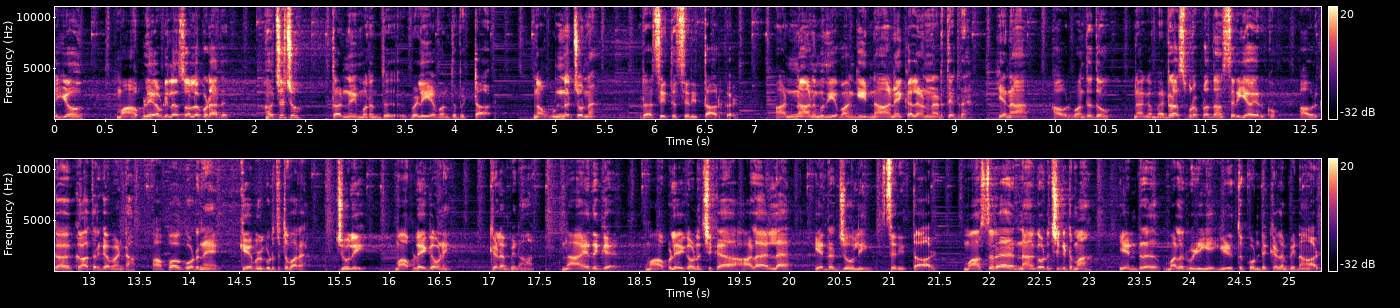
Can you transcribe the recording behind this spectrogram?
ஐயோ மாப்பிள்ளை அப்படிலாம் சொல்லக்கூடாது. அச்சோ தன்னை மறந்து வெளியே வந்து விட்டாள். நான் உன்னை சொன்னேன். ரசித்து சிரித்தார்கள். அண்ணன் அனுமதியை வாங்கி நானே கல்யாணம் நடத்திடுறேன். ஏன்னா அவர் வந்ததும் நாங்க மெட்ராஸ் புறப்பட தான் சரியா இருக்கும் அவருக்காக காத்திருக்க வேண்டாம். அப்பாவுக்கு உடனே கேபிள் கொடுத்துட்டு வரேன். ஜூலி மாப்பிள்ளையை கவனி. கிளம்பினான். நான் எதுக்கு? மாப்பிள்ளையை கவனிச்சுக்க ஆளா இல்ல? என்ற ஜூலி சிரித்தாள். மாஸ்டரை நான் கவனிச்சுக்கிட்டுமா? என்று மலர்விழியை இழுத்து கொண்டு கிளம்பினாள்.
